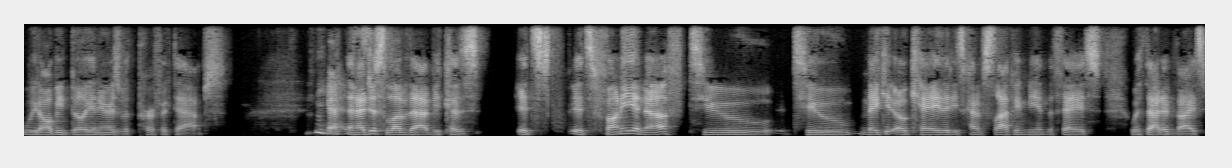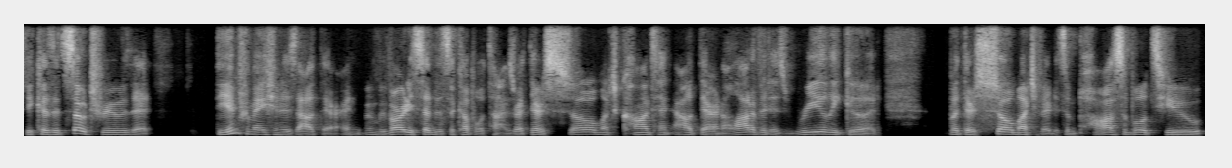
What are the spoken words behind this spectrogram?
we'd all be billionaires with perfect apps. Yes. and I just love that because it's it's funny enough to to make it okay that he's kind of slapping me in the face with that advice because it's so true that the information is out there. And, and, we've already said this a couple of times right? There's so much content out there and a lot of it is really good but there's so much of it. It's impossible to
